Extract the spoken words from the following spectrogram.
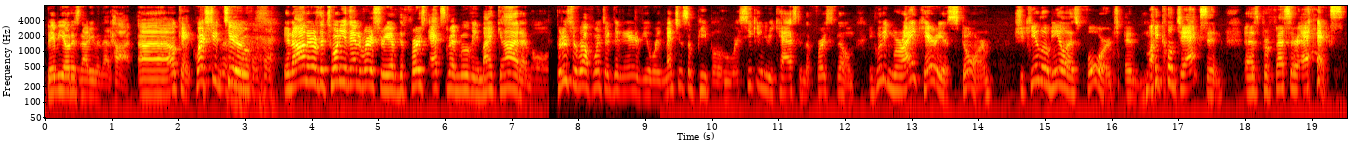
Baby Yoda's not even that hot. Uh, okay, question two. In honor of the 20th anniversary of the first X Men movie, my God, I'm old. Producer Ralph Winter did an interview where he mentioned some people who were seeking to be cast in the first film, including Mariah Carey as Storm, Shaquille O'Neal as Forge, and Michael Jackson as Professor X.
